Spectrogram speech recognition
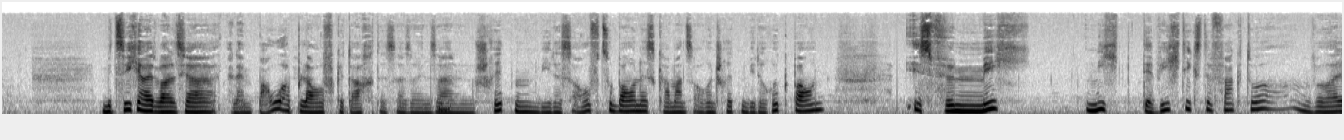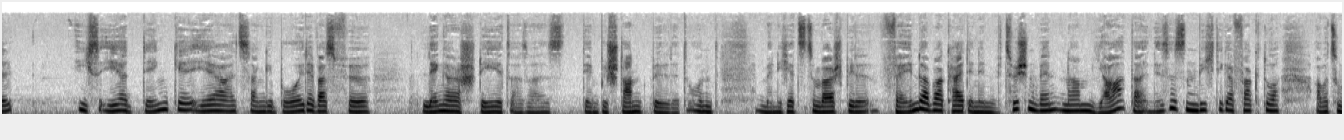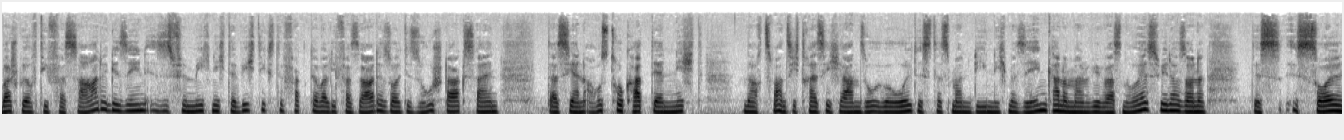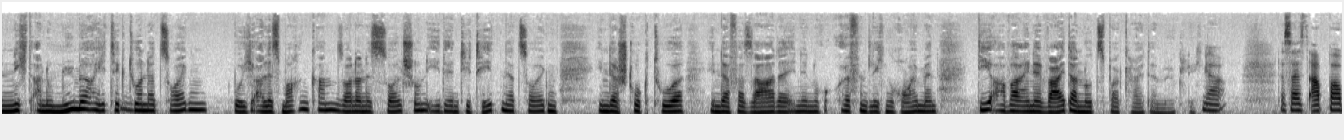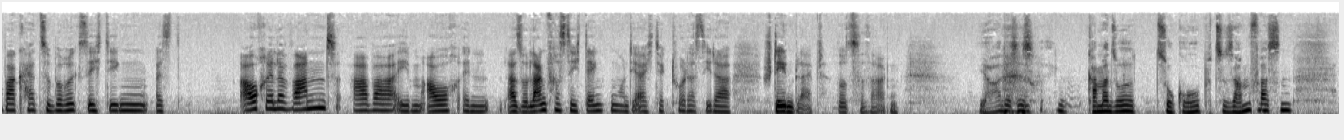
Mit Sicherheit, weil es ja in einem Bauablauf gedacht ist, also in seinen mhm. Schritten, wie das aufzubauen ist, kann man es auch in Schritten wieder rückbauen ist für mich nicht der wichtigste Faktor, weil ich es eher denke, eher als ein Gebäude, was für länger steht, also als den Bestand bildet. Und wenn ich jetzt zum Beispiel Veränderbarkeit in den Zwischenwänden habe, ja, dann ist es ein wichtiger Faktor, aber zum Beispiel auf die Fassade gesehen ist es für mich nicht der wichtigste Faktor, weil die Fassade sollte so stark sein, dass sie einen Ausdruck hat, der nicht nach 20, 30 Jahren so überholt ist, dass man die nicht mehr sehen kann und man will was Neues wieder, sondern das es soll nicht anonyme Architekturen erzeugen, wo ich alles machen kann, sondern es soll schon Identitäten erzeugen in der Struktur, in der Fassade, in den öffentlichen Räumen, die aber eine Weiternutzbarkeit ermöglichen. Ja, das heißt, Abbaubarkeit zu berücksichtigen ist auch relevant, aber eben auch in, also langfristig denken und die Architektur, dass die da stehen bleibt, sozusagen. Ja, das ist, kann man so, so grob zusammenfassen.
